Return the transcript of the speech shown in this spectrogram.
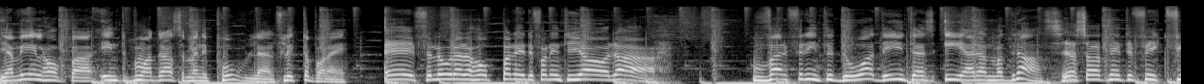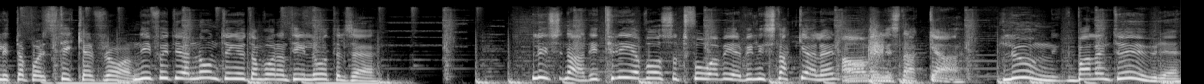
Jag vill hoppa, inte på madrassen men i poolen. Flytta på dig. Ey, förlorare hoppar ni, det får ni inte göra. Och varför inte då? Det är ju inte ens eran madrass. Jag sa att ni inte fick flytta på er. Stick härifrån. Ni får inte göra någonting utan våran tillåtelse. Lyssna, det är tre av oss och två av er. Vill ni snacka eller? Ja, vill ni snacka? Lugn, balla inte ur.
